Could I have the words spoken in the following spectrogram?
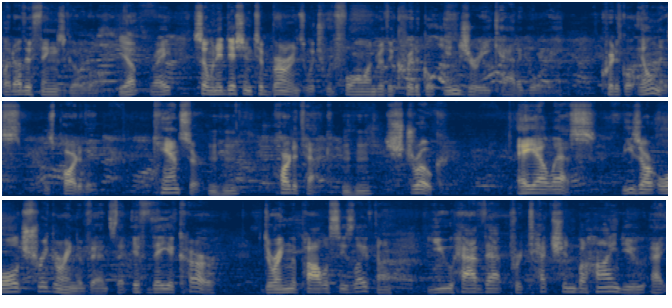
But other things go wrong Yep. right? So in addition to burns, which would fall under the critical injury category, critical illness is part of it, cancer, Mm-hmm. heart attack, stroke, ALS. These are all triggering events that if they occur during the policy's lifetime, you have that protection behind you at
